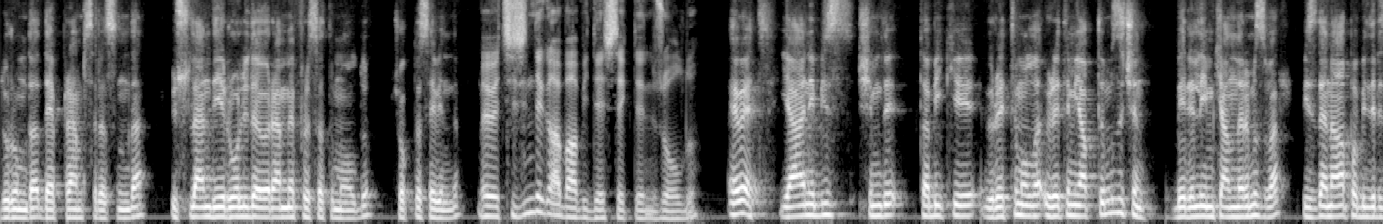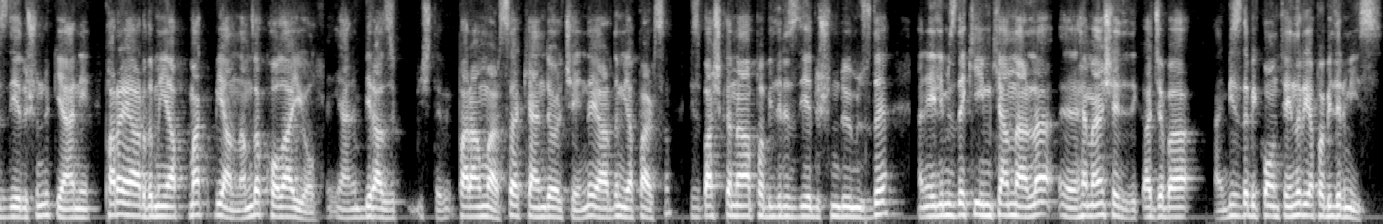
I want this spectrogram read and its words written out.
durumda deprem sırasında üstlendiği rolü de öğrenme fırsatım oldu. Çok da sevindim. Evet sizin de galiba bir destekleriniz oldu. Evet yani biz şimdi tabii ki üretim üretim yaptığımız için belirli imkanlarımız var. Biz de ne yapabiliriz diye düşündük. Yani para yardımı yapmak bir anlamda kolay yol. Yani birazcık işte paran varsa kendi ölçeğinde yardım yaparsın. Biz başka ne yapabiliriz diye düşündüğümüzde hani elimizdeki imkanlarla e, hemen şey dedik. Acaba hani biz de bir konteyner yapabilir miyiz?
